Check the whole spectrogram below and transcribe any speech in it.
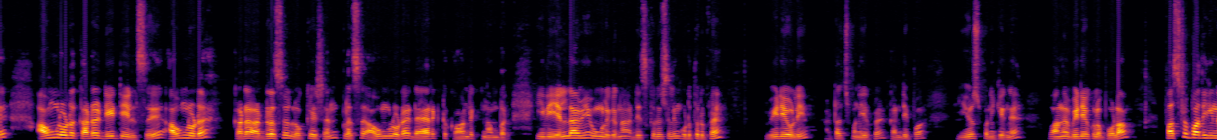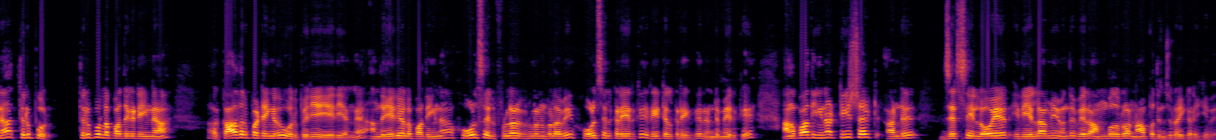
அவங்களோட கடை டீட்டெயில்ஸு அவங்களோட கடை அட்ரஸ்ஸு லொக்கேஷன் ப்ளஸ் அவங்களோட டைரக்ட் காண்டாக்ட் நம்பர் இது எல்லாமே உங்களுக்கு நான் டிஸ்கிரிப்ஷன்லையும் கொடுத்துருப்பேன். வீடியோலையும் அட்டாச் பண்ணியிருப்பேன். கண்டிப்பாக யூஸ் பண்ணிக்கோங்க. வாங்க வீடியோக்குள்ளே போகலாம் ஃபஸ்ட்டு பார்த்தீங்கன்னா திருப்பூர். திருப்பூரில் பார்த்துக்கிட்டிங்கன்னா காதர்பேட்டைங்கிறது ஒரு பெரிய ஏரியாங்க. அந்த ஏரியாவில் பார்த்தீங்கன்னா ஹோல்சேல் ஃபுல்லாக ஃபுல் அண்ட் ஃபுல்லாகவே ஹோல்சேல் கடை இருக்குது ரீட்டைல் கடை இருக்குது ரெண்டுமே இருக்குது அங்கே பார்த்தீங்கன்னா டிஷர்ட் அண்டு ஜெர்சி லோயர் இது எல்லாமே வந்து வெறும் ஐம்பது ரூபா நாற்பத்தஞ்சு ரூபாய்க்கு கிடைக்குது.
